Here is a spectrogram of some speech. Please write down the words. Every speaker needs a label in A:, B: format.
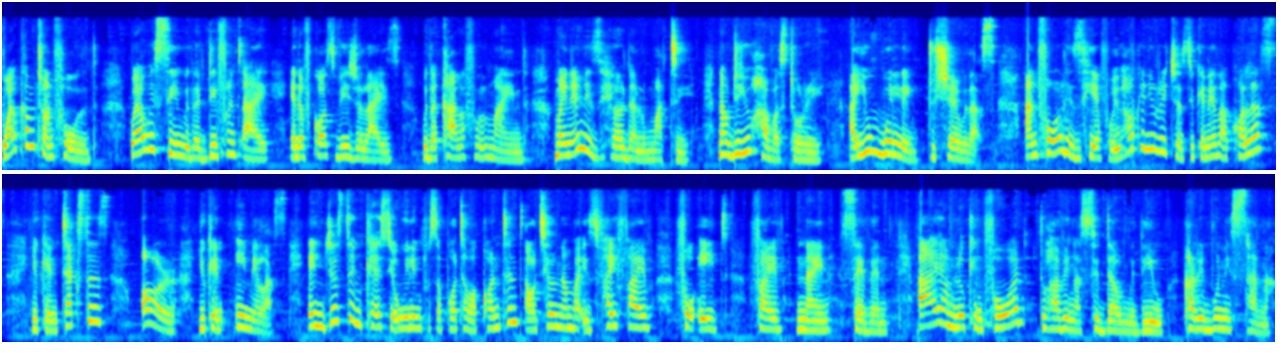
A: Welcome to Unfold, where we see with a different eye and of course visualize with a colorful mind. My name is Hildah Lumati. Now, do you have a story? Are you willing to share with us? Unfold is here for you. How can you reach us? You can either call us, you can text us, or you can email us. And just in case you're willing to support our content, our till number is 5548597. I am looking forward to having a sit down with you. Karibuni sana.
